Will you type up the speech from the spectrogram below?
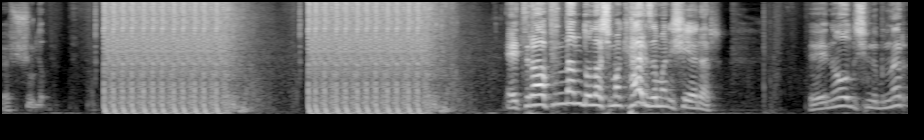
ya şurada etrafından dolaşmak her zaman işe yarar. E ne oldu şimdi bunlar?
